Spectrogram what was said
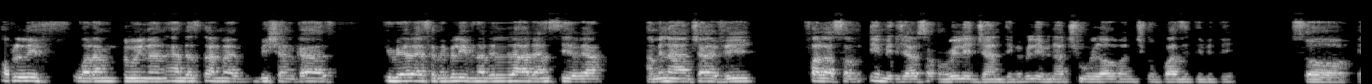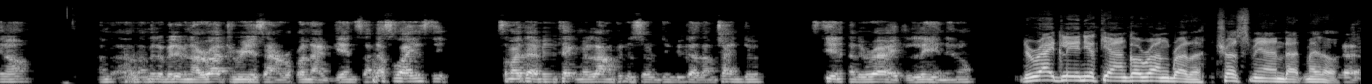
uplift what I'm doing and understand my mission because he realized I believe in the Lord and Savior. I'm in a try to follow some image or some religion thing. I believe in a true love and true positivity. So, you know, I'm, I'm going to believe in a rat race and run against. And that's why you see, sometimes it take me long to do certain things because I'm trying to stay in the right lane, you know. The right lane, you can't go wrong, brother. Trust me on that, Melo. Yeah.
